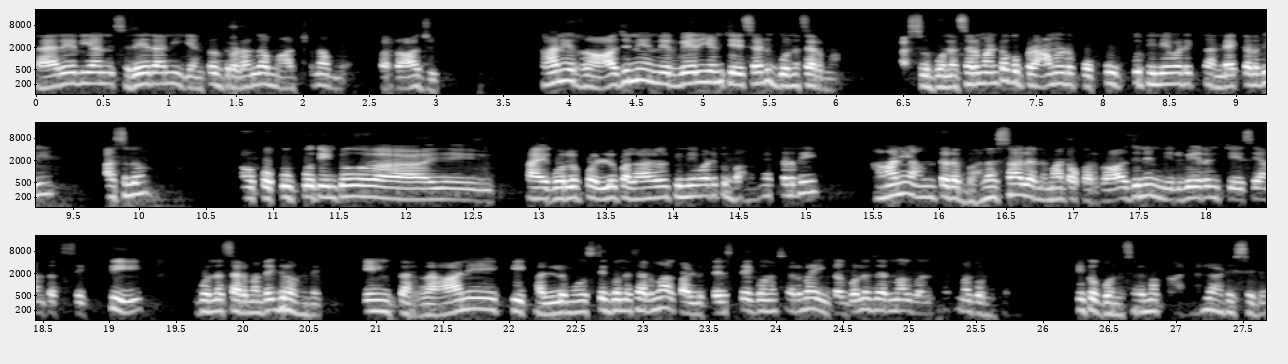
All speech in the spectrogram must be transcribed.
శారీరాన్ని శరీరాన్ని ఎంత దృఢంగా మార్చున్నాము రాజు. కానీ రాజుని నిర్వీర్యం చేశాడు గుణశర్మ. అసలు గుణశర్మ అంటే ఒక బ్రాహ్మణుడు పప్పు ఉప్పు తినేవాడికి కండెక్కడది? అసలు పప్పు ఉప్పు తింటూ కాయగూరలు పళ్ళు పలహారాలు తినేవాడికి బలం ఎక్కడది? కానీ అంతటి బలశాలి అనమాట ఒక రాజుని నిర్వీర్యం చేసే అంత శక్తి గుణశర్మ దగ్గర ఉంది. ఇంకా రాణికి కళ్ళు మూస్తే గుణశర్మ కళ్ళు తెరిస్తే గుణశర్మ ఇంకా గుణశర్మ గుణశర్మ గుణశర్మ. ఇంకా గుణశర్మ కళ్ళు ఆడేసాడు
